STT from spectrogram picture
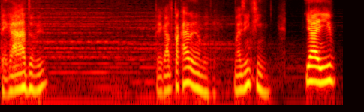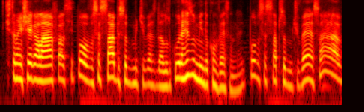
pegado, viu? Pegado pra caramba. Mas enfim. E aí, também chega lá e fala assim, pô, você sabe sobre o multiverso da loucura? Resumindo a conversa, né? Pô, você sabe sobre o multiverso? Ah,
